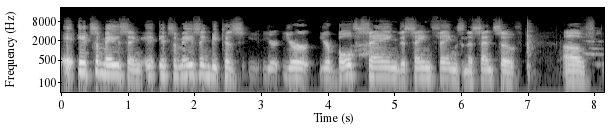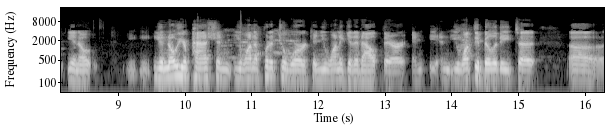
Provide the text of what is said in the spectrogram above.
It's amazing. It's amazing because you're you're you're both saying the same things in the sense of of you know you know your passion you want to put it to work and you want to get it out there and and you want the ability to uh,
